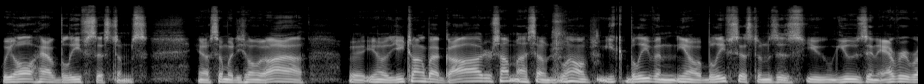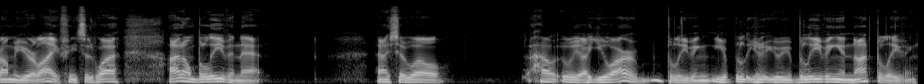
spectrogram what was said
We all have belief systems. You know, somebody told me, ah, you know, you talking about God or something? I said, well, you can believe in, you know, belief systems is you use in every realm of your life. And he says, well, I don't believe in that. And I said, well, how you are believing? You're, you're believing and not believing.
